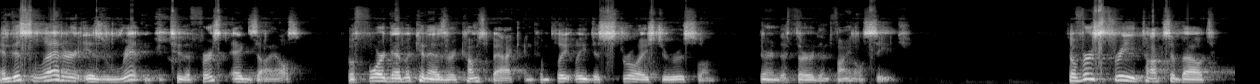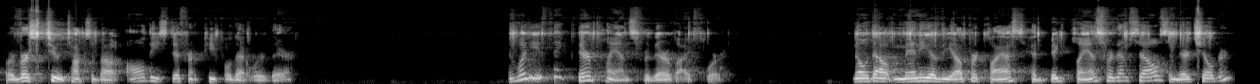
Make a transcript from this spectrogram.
And this letter is written to the first exiles before Nebuchadnezzar comes back and completely destroys Jerusalem during the third and final siege. So, verse 3 talks about, or verse 2 talks about all these different people that were there. And what do you think their plans for their life were? No doubt many of the upper class had big plans for themselves and their children.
